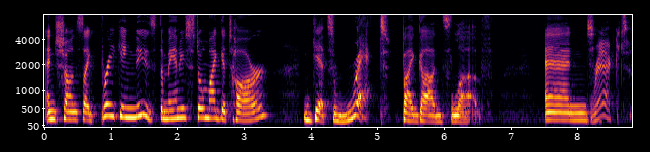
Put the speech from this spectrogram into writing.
And Sean's like, breaking news the man who stole my guitar gets wrecked by God's love. And Wrecked.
